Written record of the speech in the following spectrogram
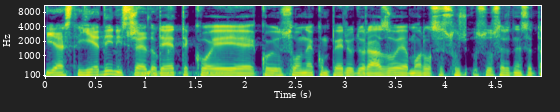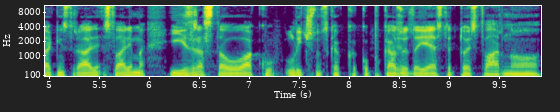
Jeste, jedini svedok. Dete koje je koje u svom nekom periodu razvoja moralo se su, susretne sa takvim stvarima i izrasta u ovakvu ličnost kako, kako pokazuje jeste. da jeste, to je stvarno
